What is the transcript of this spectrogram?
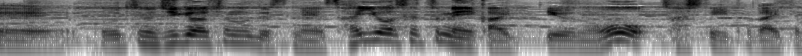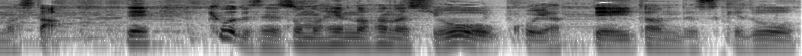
えー、うちの事業所のですね、採用説明会っていうのをさせていただいてました。で、今日ですね、その辺の話をこうやっていたんですけど、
